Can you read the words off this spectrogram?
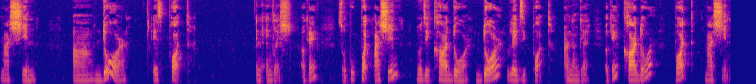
machine. Uh, door is porte in English, okay? So pour porte machine, nous dit car door. Door vle di porte en anglais, okay? Car door, porte machine.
